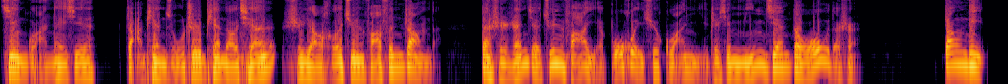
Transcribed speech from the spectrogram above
尽管那些诈骗组织骗到钱是要和军阀分账的，但是人家军阀也不会去管你这些民间斗殴的事儿。当地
